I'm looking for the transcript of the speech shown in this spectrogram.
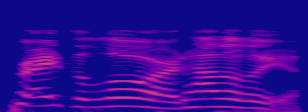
Praise the Lord. Hallelujah.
